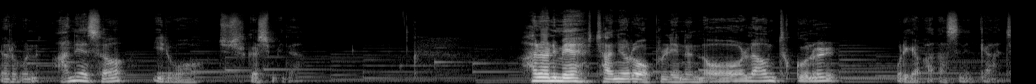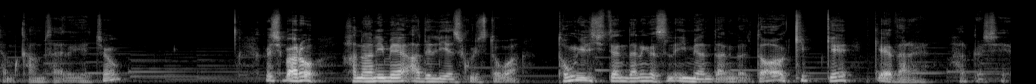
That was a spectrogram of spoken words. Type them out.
여러분 안에서 이루어 주실 것입니다. 하나님의 자녀로 불리는 놀라운 특권을 우리가 받았으니까 참 감사해야 되겠죠? 그것이 바로 하나님의 아들 예수 그리스도와 동일시된다는 것을 의미한다는 걸 더 깊게 깨달아야 할 것이에요.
